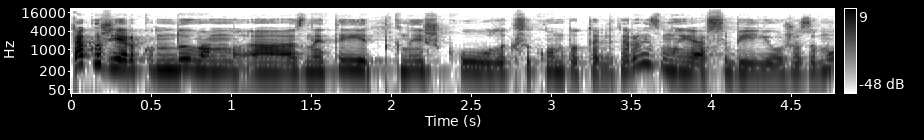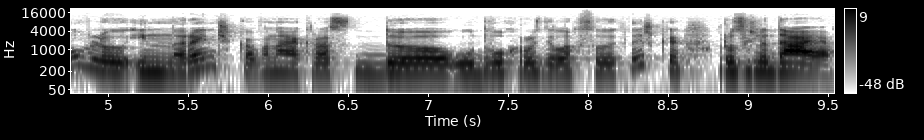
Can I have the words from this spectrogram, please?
Також я рекомендую вам е, знайти книжку Лексикон тоталітаризму. Я собі її вже замовлю. Інна Ренчка, вона якраз до, у двох розділах своєї книжки розглядає,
